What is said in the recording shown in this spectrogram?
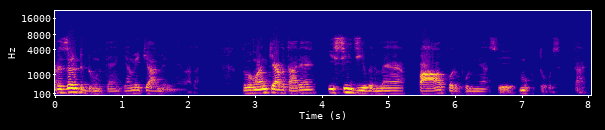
रिज़ल्ट ढूंढते हैं कि हमें क्या मिलने वाला है। तो भगवान क्या बता रहे हैं? इसी जीवन में पाप और पुण्य से मुक्त हो सकता है।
